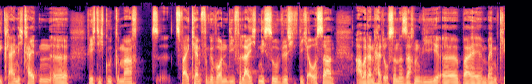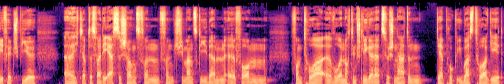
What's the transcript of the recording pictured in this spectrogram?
die Kleinigkeiten äh, richtig gut gemacht, Zweikämpfe gewonnen, die vielleicht nicht so wichtig aussahen, aber dann halt auch so eine Sachen wie äh, bei, beim Krefeld-Spiel, äh, ich glaube, das war die erste Chance von, von Schimanski dann äh, vom, vom Tor, äh, wo er noch den Schläger dazwischen hat und der Puck übers Tor geht.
